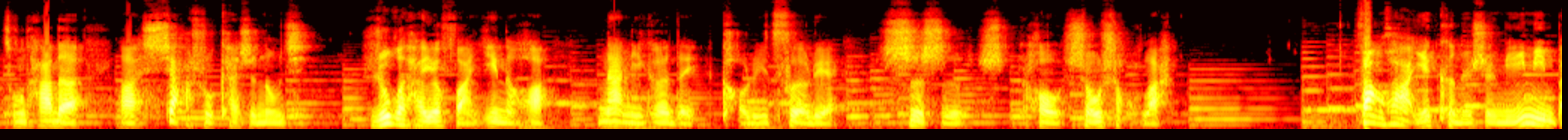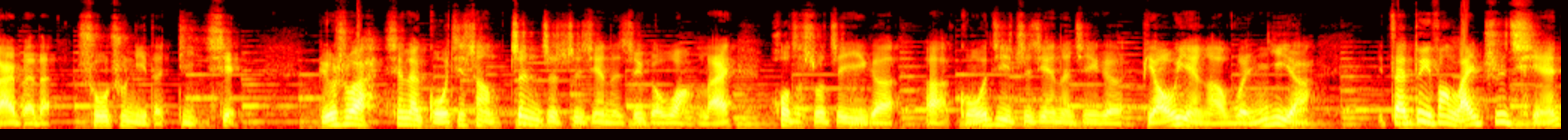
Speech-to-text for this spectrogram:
从他的啊下属开始弄起。如果他有反应的话，那你可得考虑策略，是时候收手了。放话也可能是明明白白的说出你的底线，比如说啊，现在国际上政治之间的这个往来，或者说这一个啊国际之间的这个表演啊、文艺啊，在对方来之前，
